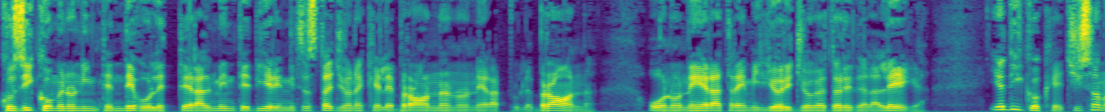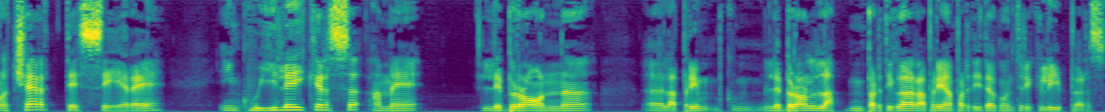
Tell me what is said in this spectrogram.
Così come non intendevo letteralmente dire inizio stagione che LeBron non era più LeBron o non era tra i migliori giocatori della Lega. Io dico che ci sono certe sere in cui i Lakers a me LeBron eh, la prim- LeBron la- in particolare la prima partita contro i Clippers,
